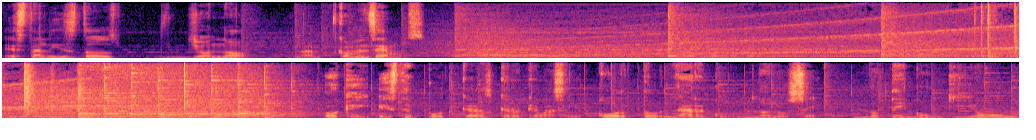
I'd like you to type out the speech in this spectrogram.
¿Están listos? Yo no. Comencemos. Ok, este podcast creo que va a ser corto, largo, no lo sé. No tengo un guion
